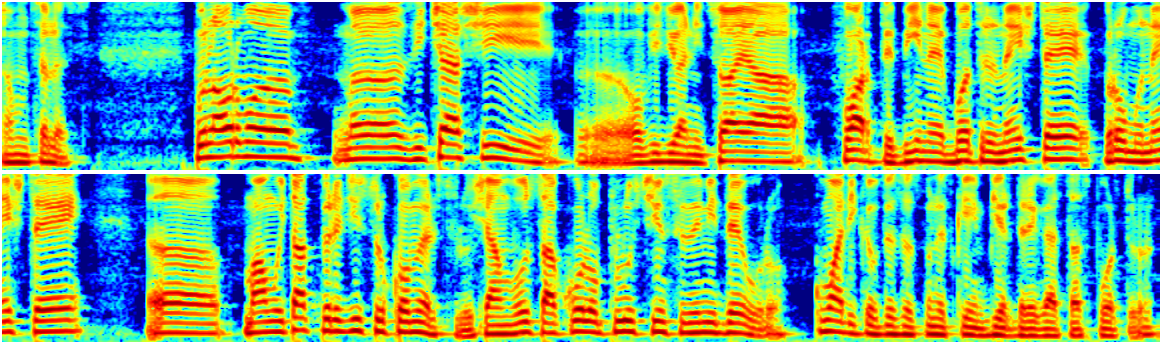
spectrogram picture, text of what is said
Am înțeles. Până la urmă, zicea și uh, Ovidiu Anițoaia foarte bine, bătrânește, românește, uh, m-am uitat pe registrul comerțului și am văzut acolo plus 500.000 de euro. Cum adică puteți să spuneți că e în pierdere gasta sporturilor?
